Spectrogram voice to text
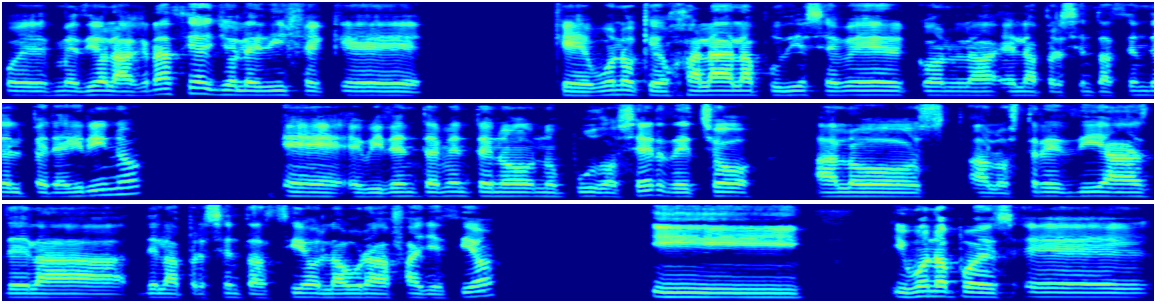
pues me dio las gracias. Yo le dije que, que bueno, que ojalá la pudiese ver con la, en la presentación del peregrino. evidentemente no, no pudo ser. De hecho, a los, a los tres días de la, de la presentación, Laura falleció. Y, y bueno, pues eh,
